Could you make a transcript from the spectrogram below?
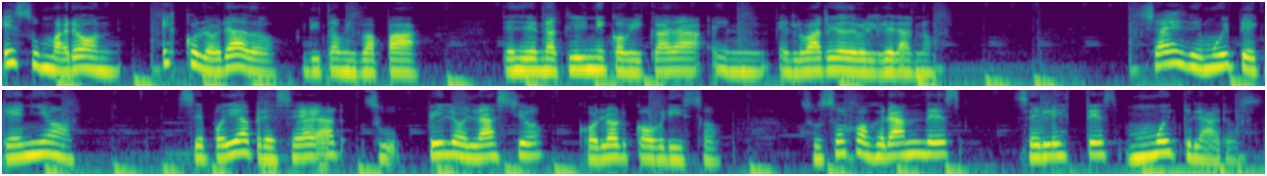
Es un varón, es colorado, gritó mi papá desde una clínica ubicada en el barrio de Belgrano. Ya desde muy pequeño se podía apreciar su pelo lacio color cobrizo, sus ojos grandes, celestes, muy claros.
